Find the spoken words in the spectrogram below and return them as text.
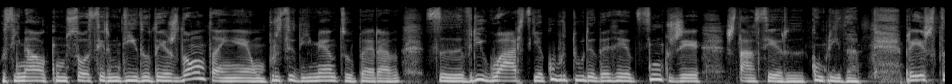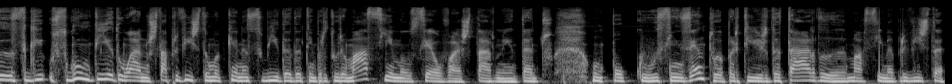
O sinal começou a ser medido desde ontem. É um procedimento para se averiguar se a cobertura da rede 5G está a ser cumprida. Para este o segundo dia do ano está prevista uma pequena subida da temperatura máxima. O céu vai estar, no entanto, pouco cinzento a partir da tarde. A máxima prevista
